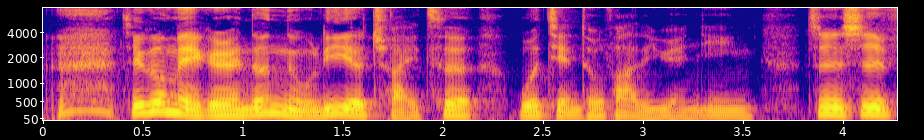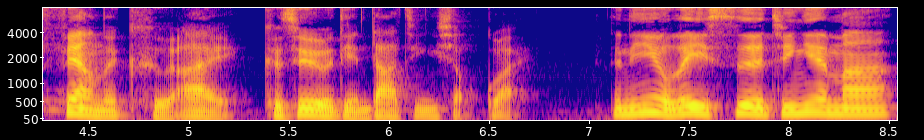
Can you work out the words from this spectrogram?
结果每个人都努力的揣测我剪头发的原因，真的是非常的可爱，可是又有点大惊小怪。那你有类似的经验吗？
